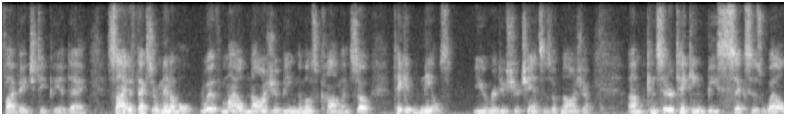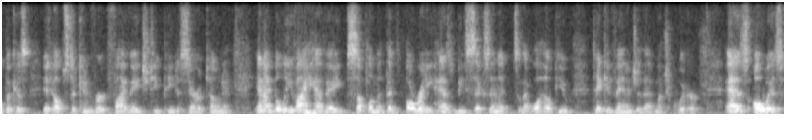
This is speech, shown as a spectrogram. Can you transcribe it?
5-HTP a day. Side effects are minimal, with mild nausea being the most common. So take it with meals. You reduce your chances of nausea. Um, consider taking B6 as well because it helps to convert 5-HTP to serotonin. And I believe I have a supplement that already has B6 in it, so that will help you take advantage of that much quicker. As always,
